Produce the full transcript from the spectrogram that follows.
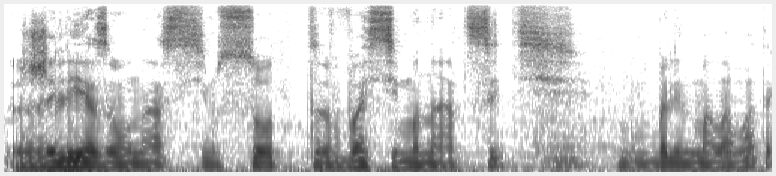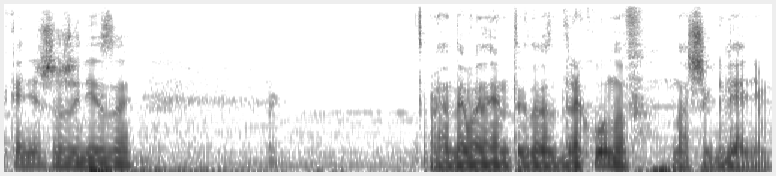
Железо у нас 718 Блин, маловато, конечно, железо а Давай, наверное, тогда с драконов наших глянем.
